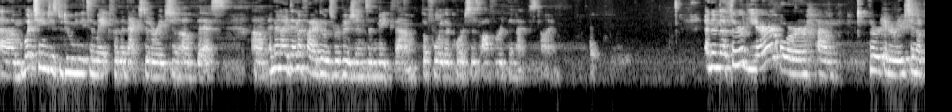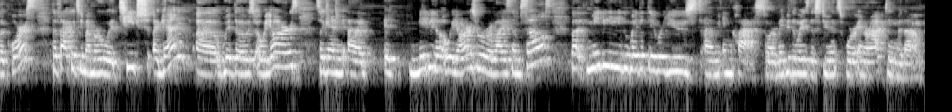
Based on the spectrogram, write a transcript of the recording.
Um, what changes do we need to make for the next iteration of this? Um, and then identify those revisions and make them before the course is offered the next time. And then the third year, or um, third iteration of the course, the faculty member would teach again uh, with those OERs. So again, uh, it, maybe the OERs were revised themselves, but maybe the way that they were used um, in class, or maybe the ways the students were interacting with them,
